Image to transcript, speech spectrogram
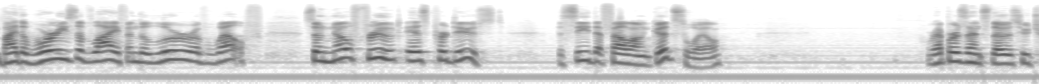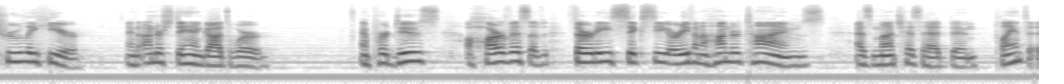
by the worries of life and the lure of wealth. So no fruit is produced. The seed that fell on good soil represents those who truly hear and understand God's word and produce a harvest of 30, 60, or even 100 times as much as had been planted.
